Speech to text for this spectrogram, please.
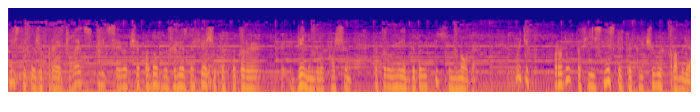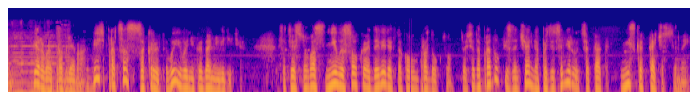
Есть такой же проект Let's Pizza и вообще подобных железных ящиков, которые венинговых машин, которые умеют готовить пиццу, много. У этих продуктов есть несколько ключевых проблем. Первая проблема. Весь процесс закрыт, вы его никогда не видите. Соответственно, у вас невысокое доверие к такому продукту. То есть этот продукт изначально позиционируется как низкокачественный.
